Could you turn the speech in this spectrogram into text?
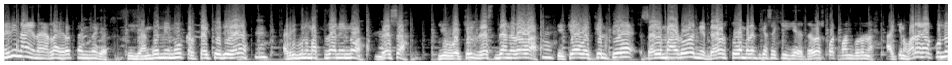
ನಡಿ ನಾ ಏನ ಎಲ್ಲ ಇರತ್ತ ನಿನಗ. ಈಗ ಹೆಂಗೋ ನೀನು ಕಲ್ತಾಕಿದಿ ಅರಿಬುನು ಮತ್ತದ ನೀನು. ಡ್ರೆಸ್ ಈ ವಕೀಲ್ ಡ್ರೆಸ್ ದಂಗ ಅದಾವ ಈಕೆ ವಕೀಲ್ತಿ ಸಹಿ ಮಾಡು ನೀ ಡೈವರ್ಸ್ ತಗೊಂಡ್ಬರಂತ ಸಕಿಗೆ ಡೈವರ್ಸ್ ಕೊಟ್ಟು ಬಂದ್ಬಿಡೋಣ ಆಕಿನ ಹೊರಗೆ ಹಾಕೊಂಡು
